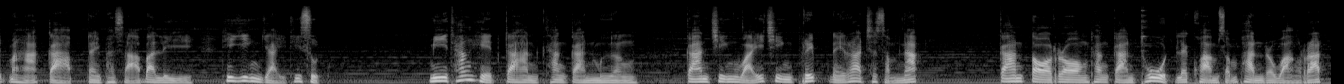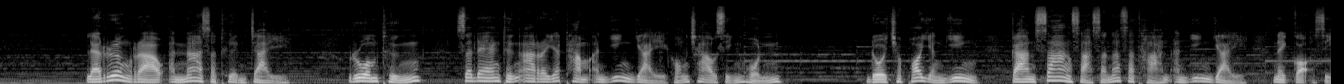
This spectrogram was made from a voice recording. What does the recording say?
ทมหากาบในภาษาบาลีที่ยิ่งใหญ่ที่สุด มีทั้งเหตุการณ์ทางการเมือง การชิงไหวชิงพริบในราชสำนัก การต่อรองทางการทูตและความสัมพันธ์ระหว่างรัฐ และเรื่องราวอันน่าสะเทือนใจ รวมถึงแสดงถึงอารยธรรมอันยิ่งใหญ่ของชาวสิงหน โดยเฉพาะอย่างยิ่งการสร้างศาสนสถานอันยิ่งใหญ่ในเกาะศรี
